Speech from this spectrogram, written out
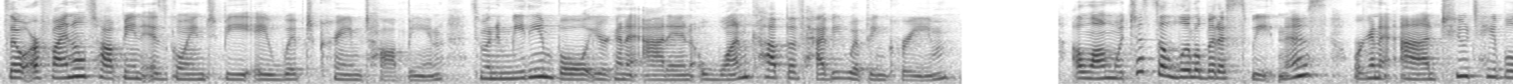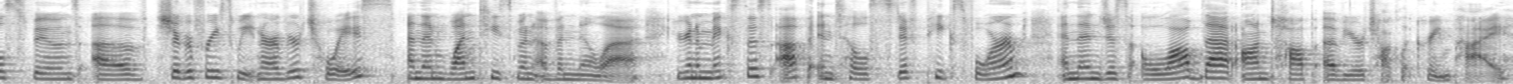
So our final topping is going to be a whipped cream topping. So in a medium bowl, you're gonna add in one cup of heavy whipping cream, Along with just a little bit of sweetness, we're gonna add two tablespoons of sugar-free sweetener of your choice, and then one teaspoon of vanilla. You're gonna mix this up until stiff peaks form, and then just lob that on top of your chocolate cream pie.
